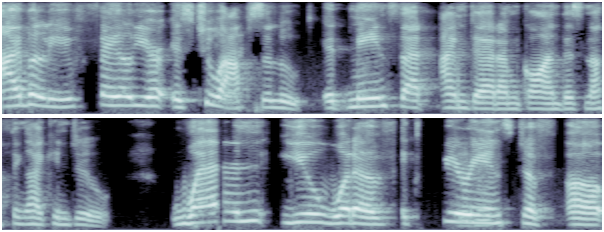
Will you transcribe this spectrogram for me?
I believe failure is too absolute. It means that I'm dead, I'm gone, there's nothing I can do. When you would have experienced mm-hmm. a,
